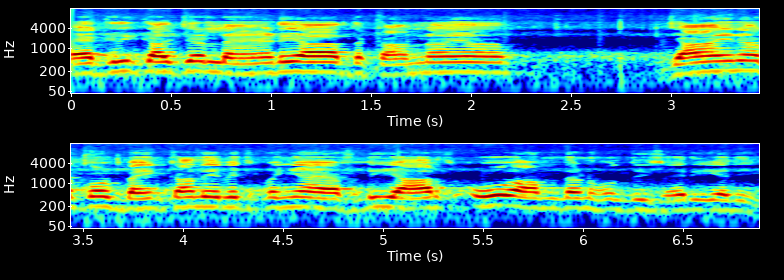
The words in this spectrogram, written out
ਐਗਰੀਕਲਚਰ ਲੈਂਡ ਆ, ਦੁਕਾਨਾਂ ਆ, ਜਾਂ ਇਹਨਾਂ ਕੋਲ ਬੈਂਕਾਂ ਦੇ ਵਿੱਚ ਪਈਆਂ ਐਫ ਡੀ ਆਰਸ ਉਹ ਆਮਦਨ ਹੁੰਦੀ ਸਾਰੀ ਇਹਦੀ।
